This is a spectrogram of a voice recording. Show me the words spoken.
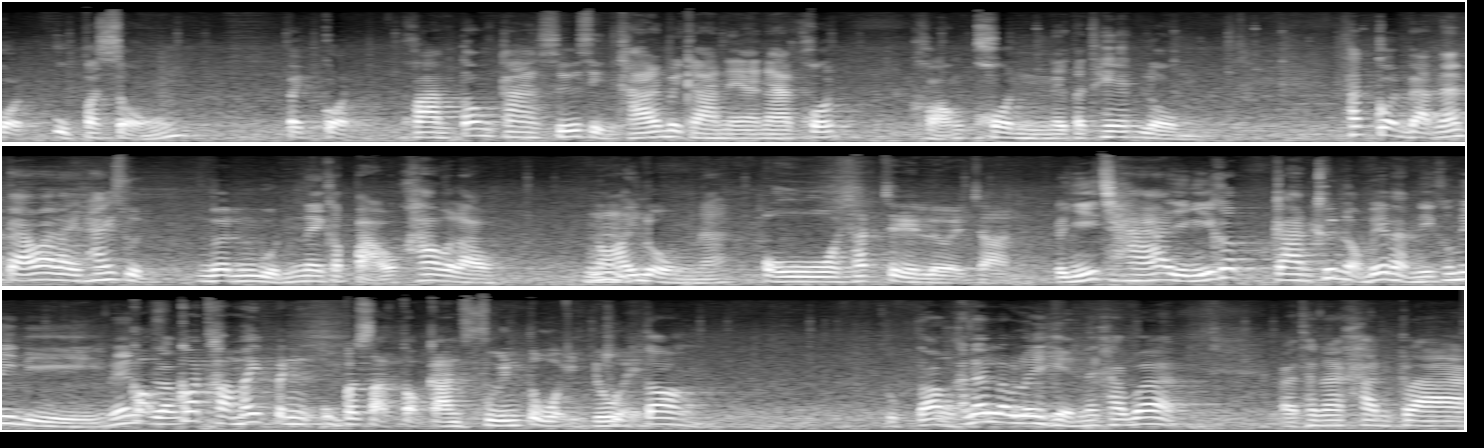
กดอุปสงค์ไปกดความต้องการซื้อสินค้าและบริการในอนาคตของคนในประเทศลง ถ้ากดแบบนั้นแปลว่าอะไรท้ายสุดเงินหมุนในกระเป๋าเข้าเราน้อยลงนะ โอ้ชัดเจนเลยอาจารย์อย่างนี้ช้าอย่างนี้ก็การขึ้นดอกเบี้ยแบบนี้ก็ไม่ดีเพราะฉะก็นั้นเราก็ทำให้เป็นอุปสรรคต่อการฟื้นตัวอีกด้ถูวยกต้อง ถูกต้องโอ้โหอันนั้นเราเลยเห็นนะครับว่าเอ่อธนาคารกลาง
